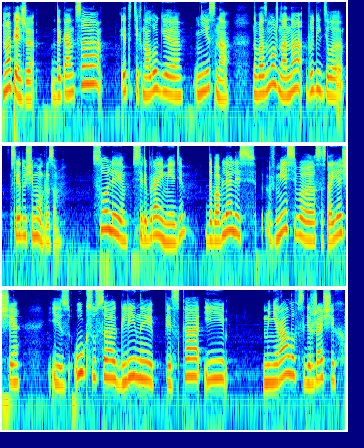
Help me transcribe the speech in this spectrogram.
Но опять же, до конца эта технология не ясна, но, возможно, она выглядела следующим образом. Соли, серебра и меди добавлялись в месиво, состоящее из уксуса, глины, песка и минералов, содержащих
